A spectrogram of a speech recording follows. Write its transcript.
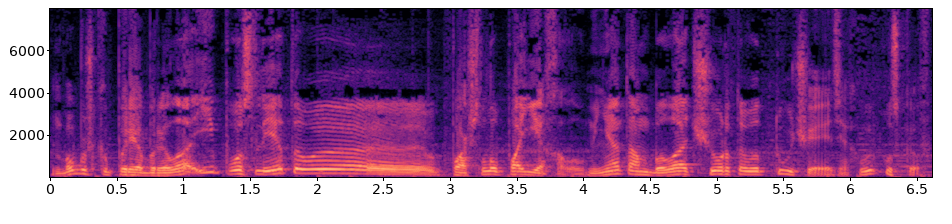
Бабушка приобрела, и после этого пошло-поехало. У меня там была чертова туча этих выпусков.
